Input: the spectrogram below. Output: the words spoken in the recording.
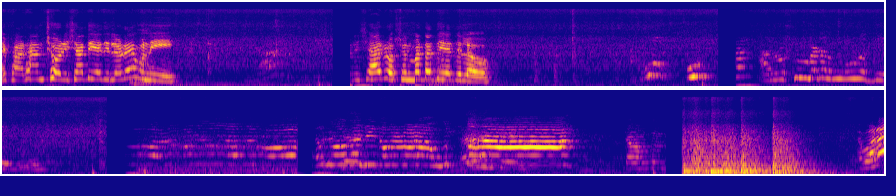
এ ফারহান সরিষা দিয়ে দিল রে উনি সরিষা রসুন বাটা দিয়ে দিল। রসুন বাটা গুলো দিয়ে দিলাম। এবারে?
